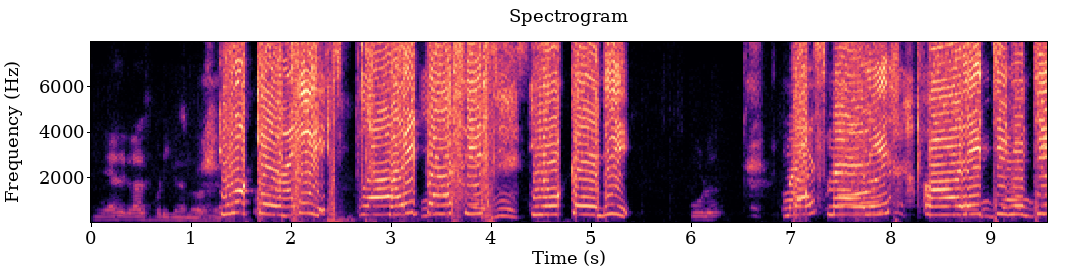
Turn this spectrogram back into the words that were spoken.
class is UKG. School Trinity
